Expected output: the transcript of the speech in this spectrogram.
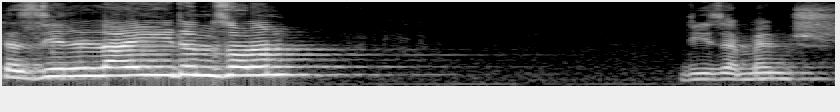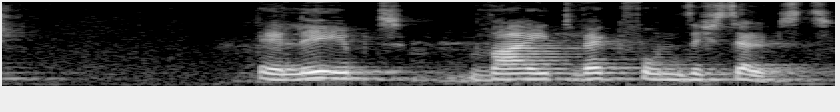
dass sie leiden sollen. Dieser Mensch, er lebt weit weg von sich selbst.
